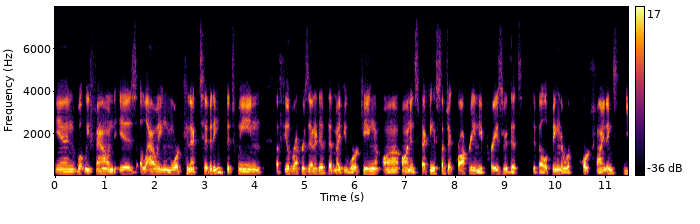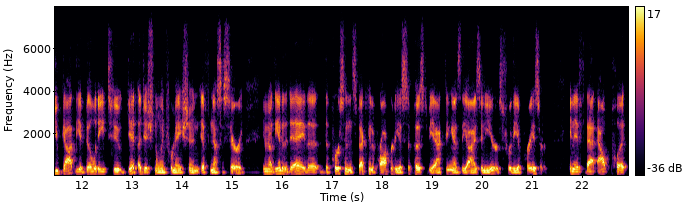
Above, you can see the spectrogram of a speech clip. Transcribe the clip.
And what we found is allowing more connectivity between a field representative that might be working on, on, inspecting a subject property and the appraiser that's developing the report findings. You've got the ability to get additional information if necessary. You know, at the end of the day, the, the person inspecting the property is supposed to be acting as the eyes and ears for the appraiser. And if that output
